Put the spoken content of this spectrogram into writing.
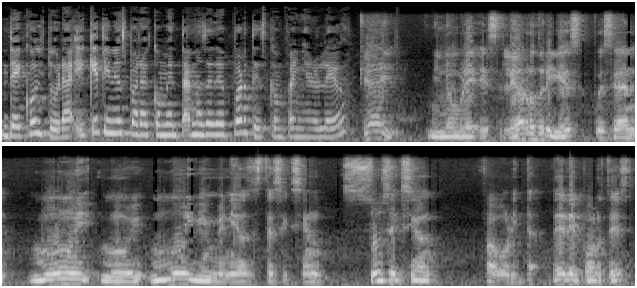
de cultura. ¿Y qué tienes para comentarnos de deportes, compañero Leo? ¿Qué hay? Mi nombre es Leo Rodríguez, pues sean muy, muy, muy bienvenidos a esta sección, su sección favorita de deportes,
